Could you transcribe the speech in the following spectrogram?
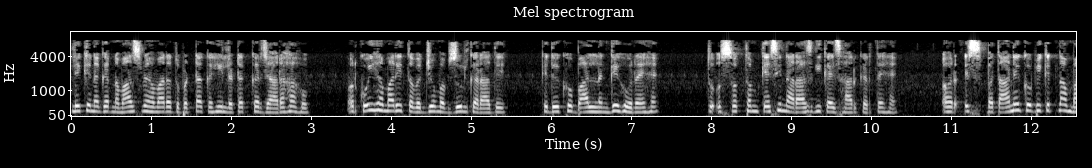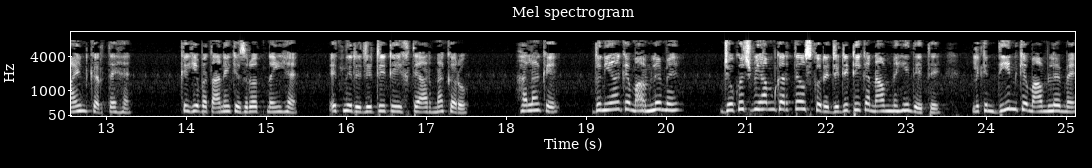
لیکن اگر نماز میں ہمارا دوپٹہ کہیں لٹک کر جا رہا ہو اور کوئی ہماری توجہ مبزول کرا دے کہ دیکھو بال ننگے ہو رہے ہیں، تو اس وقت ہم کیسی ناراضگی کا اظہار کرتے ہیں۔ اور اس بتانے کو بھی کتنا مائنڈ کرتے ہیں کہ یہ بتانے کی ضرورت نہیں ہے، اتنی ریجیڈیٹی اختیار نہ کرو۔ حالانکہ دنیا کے معاملے میں جو کچھ بھی ہم کرتے ہیں، اس کو ریجیڈیٹی کا نام نہیں دیتے۔ لیکن دین کے معاملے میں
